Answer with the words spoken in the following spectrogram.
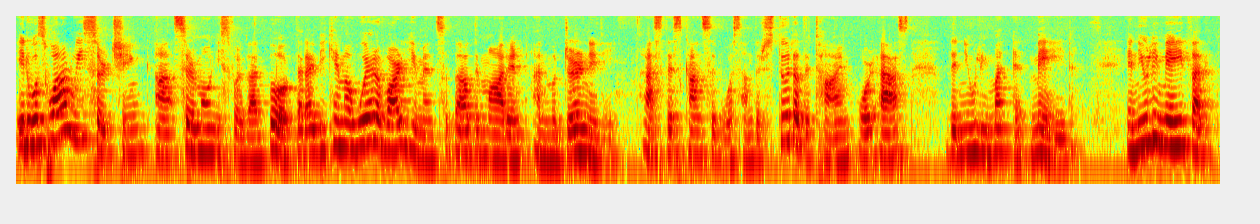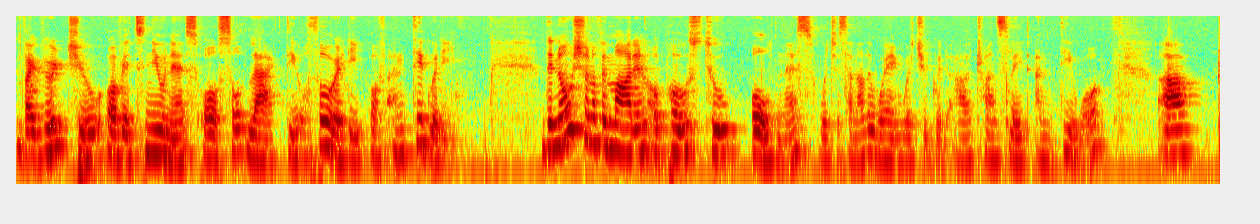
It was while researching uh, ceremonies for that book that I became aware of arguments about the modern and modernity, as this concept was understood at the time, or as the newly uh, made. A newly made that, by virtue of its newness, also lacked the authority of antiquity. The notion of a modern opposed to oldness, which is another way in which you could uh, translate antiguo, uh,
